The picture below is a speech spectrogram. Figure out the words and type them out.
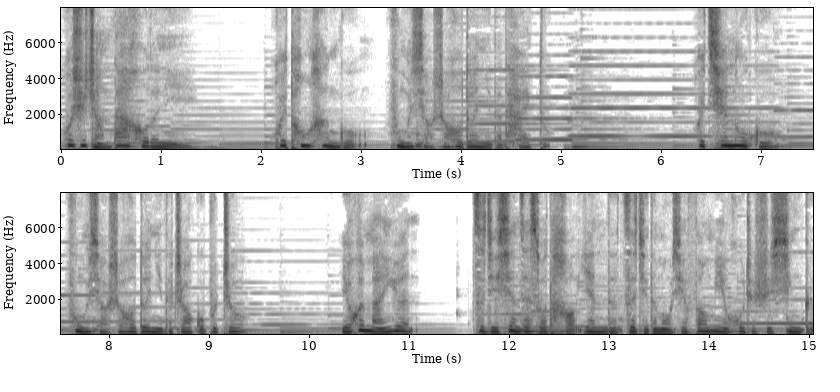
或许长大后的你，会痛恨过父母小时候对你的态度，会迁怒过父母小时候对你的照顾不周，也会埋怨自己现在所讨厌的自己的某些方面或者是性格，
